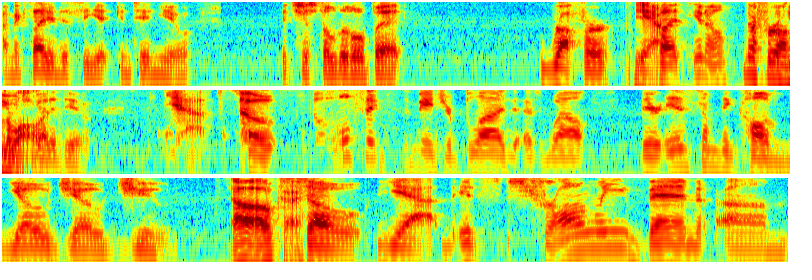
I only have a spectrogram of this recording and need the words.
I'm excited to see it continue. It's just a little bit rougher, Yeah. but you know, Rougher on the wall. gotta do. Yeah. So the whole thing with the Major Blood as well. There is something called Yo Joe June. Oh, okay. So yeah, it's strongly been um,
